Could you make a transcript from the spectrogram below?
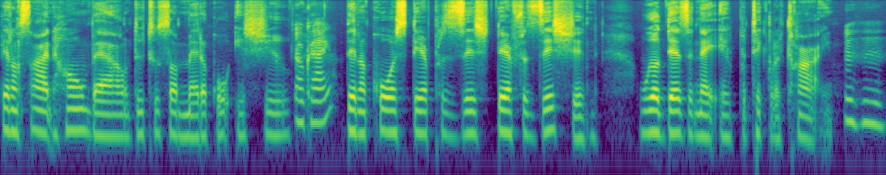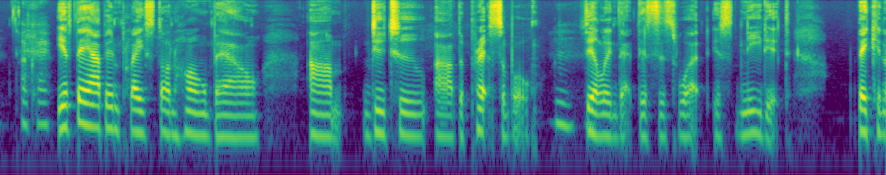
been assigned homebound due to some medical issue. Okay. Then, of course, their position, their physician will designate a particular time. Mm-hmm. Okay. If they have been placed on homebound um, due to uh, the principal feeling that this is what is needed, they can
